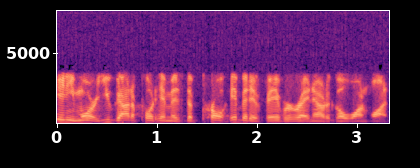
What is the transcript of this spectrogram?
anymore. You got to put him as the prohibitive favorite right now to go one one.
